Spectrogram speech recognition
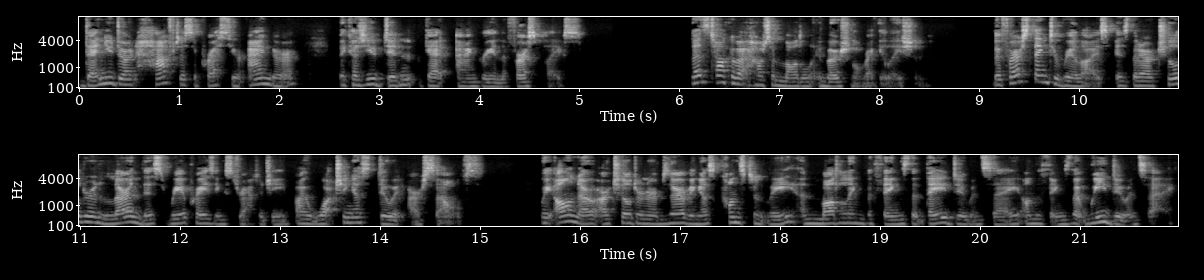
Then you don't have to suppress your anger because you didn't get angry in the first place. Let's talk about how to model emotional regulation. The first thing to realize is that our children learn this reappraising strategy by watching us do it ourselves. We all know our children are observing us constantly and modeling the things that they do and say on the things that we do and say.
